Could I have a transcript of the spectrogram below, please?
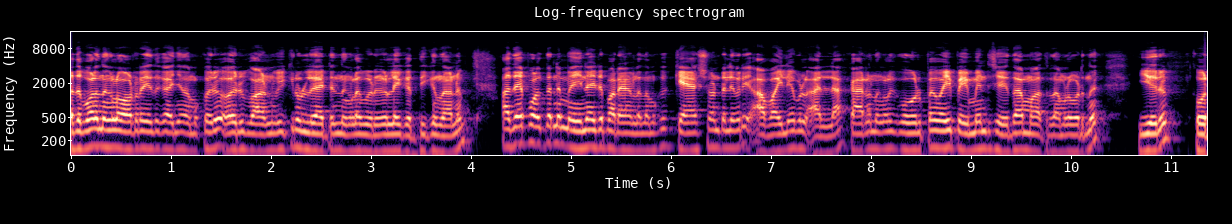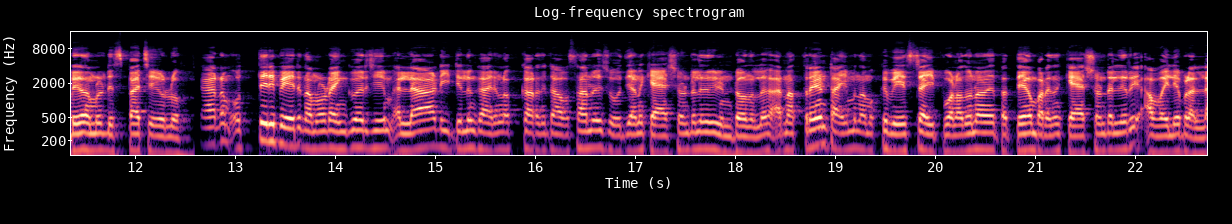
അതുപോലെ നിങ്ങൾ ഓർഡർ ചെയ്ത് കഴിഞ്ഞാൽ നമുക്കൊരു ഒരു വൺ വീക്കിനുള്ളിലായിട്ട് നിങ്ങളെ വീടുകളിലേക്ക് എത്തിക്കുന്നതാണ്. അതേപോലെ തന്നെ മെയിനായിട്ട് പറയാനുള്ളത് നമുക്ക് ക്യാഷ് ഓൺ ഡെലിവറി അവൈലബിൾ അല്ല. കാരണം നിങ്ങൾ ഗൂഗിൾ പേ വഴി പേയ്മെന്റ് ചെയ്താൽ മാത്രമേ നമ്മൾ ഇവിടുന്ന് ഈ ഒരു കൊറിയർ നമ്മൾ ഡിസ്പാച്ച് ചെയ്യുള്ളൂ. കാരണം ഒത്തിരി പേര് നമ്മളോട് എൻക്വയറി ചെയ്യും എല്ലാ ഡീറ്റെയിലും കാര്യങ്ങളൊക്കെ അറിഞ്ഞിട്ട് അവസാന ഒരു ചോദ്യമാണ് ക്യാഷ് ഓൺ ഡെലിവറി ഉണ്ടോ എന്നുള്ളത്. കാരണം അത്രയും ടൈം നമുക്ക് വേസ്റ്റ് ആയി പോകണം അതുകൊണ്ടാണ് പ്രത്യേകം പറയുന്നത് ക്യാഷ് ഓൺ ഡെലിവറി അവൈലബിൾ അല്ല.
